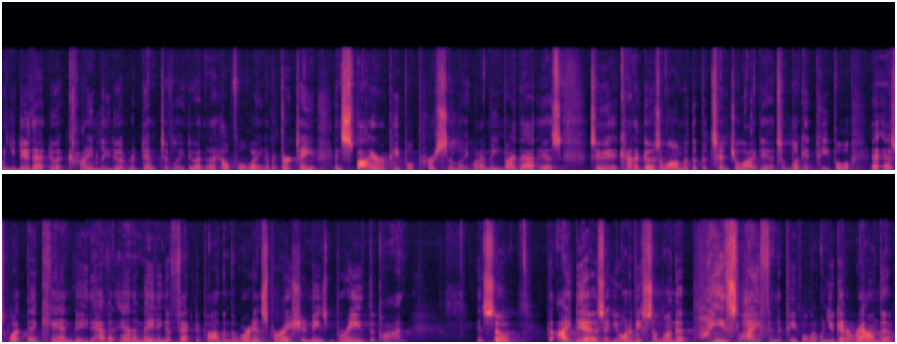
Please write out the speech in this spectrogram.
when you do that, do it kindly, do it redemptively, do it in a helpful way. Number 13, inspire people personally. What I mean by that is to, it kind of goes along with the potential idea to look at people as what they can be, to have an animating effect upon them. The word inspiration means breathed upon. And so, the idea is that you want to be someone that breathes life into people, that when you get around them,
